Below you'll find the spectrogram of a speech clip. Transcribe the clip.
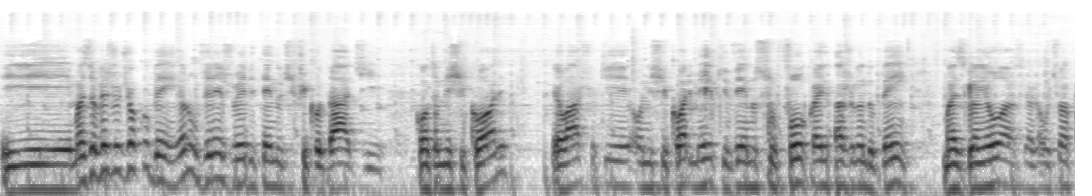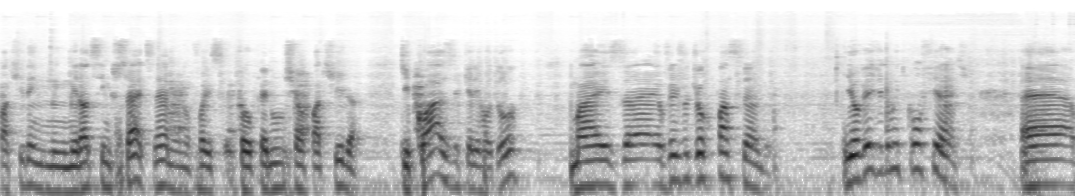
E, mas eu vejo o Djokovic bem, eu não vejo ele tendo dificuldade contra o Nishikori. Eu acho que o Nishikori meio que vem no sufoco aí, tá jogando bem, mas ganhou a, última partida em, em melhor de 5 sets, né? Não foi, foi a penúltima partida que quase que ele rodou, mas é, eu vejo o Djokovic passando. E eu vejo ele muito confiante. É,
